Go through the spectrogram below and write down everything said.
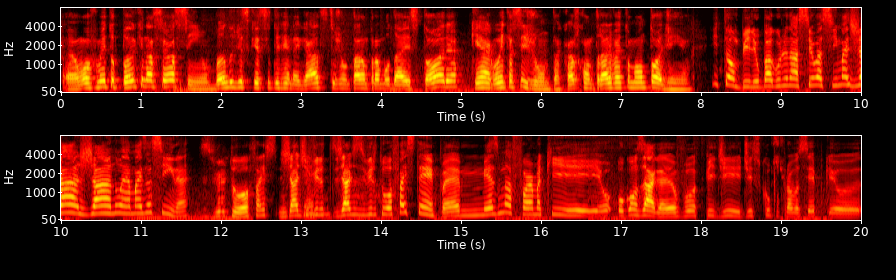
É, o movimento punk nasceu assim: um bando de esquecidos e renegados se juntaram pra mudar a história. Quem aguenta se junta, caso contrário, vai tomar um todinho. Então, Billy, o bagulho nasceu assim, mas já, já não é mais assim, né? Desvirtuou faz. Já, tempo. devir- já desvirtuou faz tempo. É a mesma forma que. O Gonzaga, eu vou pedir desculpa pra você, porque eu,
